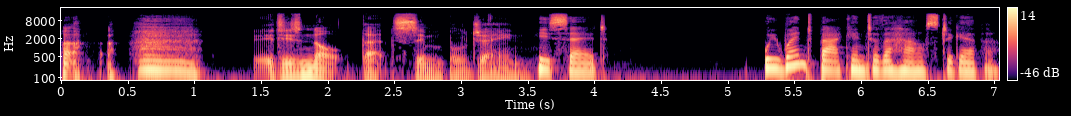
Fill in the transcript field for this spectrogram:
It is not that simple, Jane. He said. We went back into the house together.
